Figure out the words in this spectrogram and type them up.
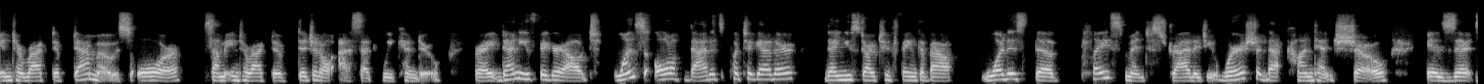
interactive demos or some interactive digital asset we can do, right? Then you figure out once all of that is put together, then you start to think about what is the placement strategy? Where should that content show? Is it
